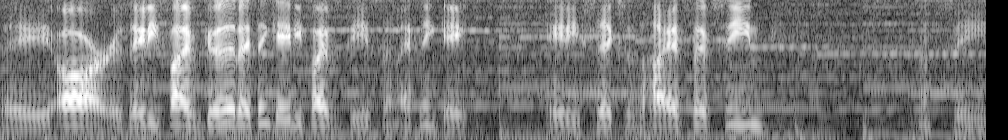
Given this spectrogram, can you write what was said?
They are. Is 85 good? I think 85 is decent. I think 8, 86 is the highest I've seen. Let's see.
